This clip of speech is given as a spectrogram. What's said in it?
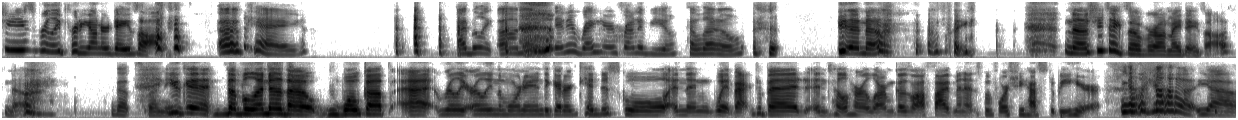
she's really pretty on her days off. Okay. I'd be like, um, I'm standing right here in front of you. Hello. yeah, no. I was like, no, she takes over on my days off. No. That's funny. You get the Belinda that woke up at really early in the morning to get her kid to school and then went back to bed until her alarm goes off five minutes before she has to be here. yeah.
